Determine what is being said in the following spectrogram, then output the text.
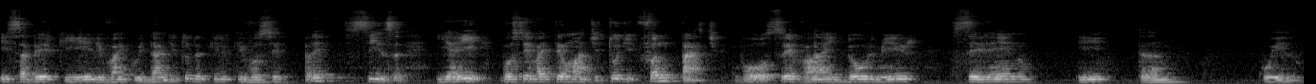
e saber que ele vai cuidar de tudo aquilo que você precisa. E aí você vai ter uma atitude fantástica. Você vai dormir sereno e tranquilo,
